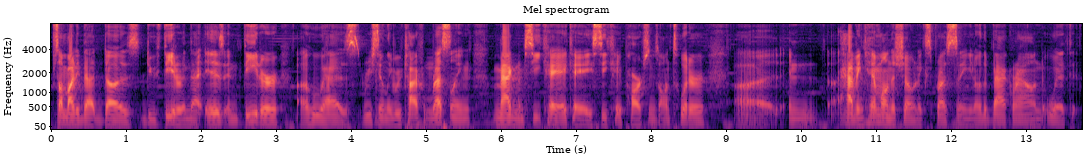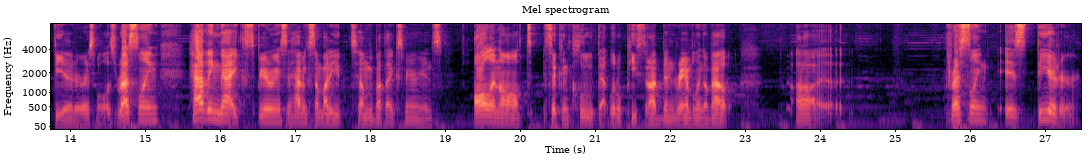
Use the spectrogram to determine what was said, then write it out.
somebody that does do theater and that is in theater uh, who has recently retired from wrestling magnum ck aka ck parsons on twitter uh, and having him on the show and expressing you know the background with theater as well as wrestling having that experience and having somebody tell me about that experience all in all t- to conclude that little piece that i've been rambling about uh, wrestling is theater.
